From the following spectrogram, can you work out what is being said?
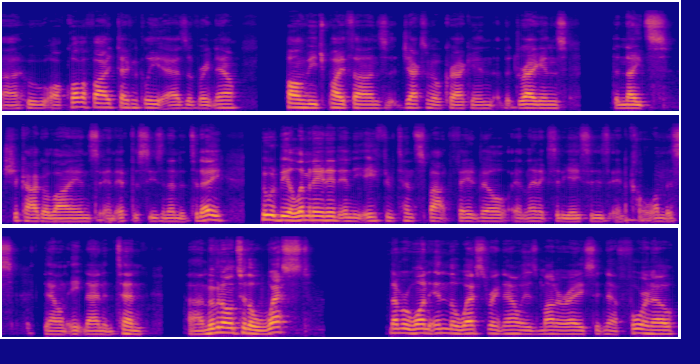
uh, who all qualified technically as of right now. Palm Beach Pythons, Jacksonville Kraken, the Dragons, the Knights, Chicago Lions, and if the season ended today, who would be eliminated in the 8th through 10th spot Fayetteville, Atlantic City Aces, and Columbus down 8, 9, and 10. Uh, moving on to the West. Number one in the West right now is Monterey, sitting at 4 0.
